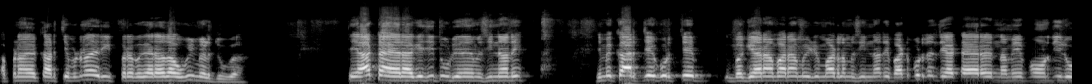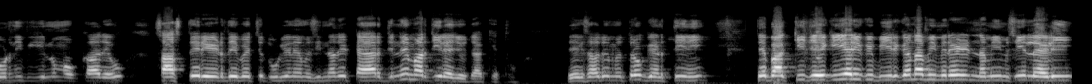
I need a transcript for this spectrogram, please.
ਆਪਣਾ ਕਰਚੇ ਵੱਢਣਾ ਰੀਪਰ ਵਗੈਰਾ ਦਾ, ਉਹ ਵੀ ਮਿਲ ਜੂਗਾ। ਤੇ ਆਹ ਟਾਇਰ ਆ ਗਏ ਜੀ ਤੂੜੀਆਂ ਦੀਆਂ ਮਸ਼ੀਨਾਂ ਦੇ। ਜਿਵੇਂ ਕਰਚੇ ਕੁਰਚੇ 11 12 ਮੀਟਰ ਮਾਡਲ ਮਸ਼ੀਨਾਂ ਦੇ ਵੱਢ ਪੁੱਟ ਦਿੰਦੇ ਆ, ਟਾਇਰ ਨਵੇਂ ਪਾਉਣ ਦੀ ਲੋੜ ਨਹੀਂ, ਵੀਰ ਨੂੰ ਮੌਕਾ ਦਿਓ। ਸਸਤੇ ਰੇਟ ਦੇ ਵਿੱਚ ਤੂੜੀਆਂ ਦੀਆਂ ਮਸ਼ੀਨਾਂ ਦੇ ਟਾਇਰ ਜਿੰਨੇ ਮਰਜ਼ੀ ਲੈ ਜਾਓ ਜਾ ਕੇ ਇੱਥੋਂ। ਦੇਖ ਸਕਦੇ ਹੋ ਮਿੱਤਰੋ, ਗਿਣਤੀ ਨਹੀਂ। ਤੇ ਬਾਕੀ ਜੇ ਕੀ ਯਾਰੀ ਕੋਈ ਵੀਰ ਕਹਿੰਦਾ ਵੀ ਮੇਰੇ ਨਵੀਂ ਮਸ਼ੀਨ ਲੈ ਲਈ,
